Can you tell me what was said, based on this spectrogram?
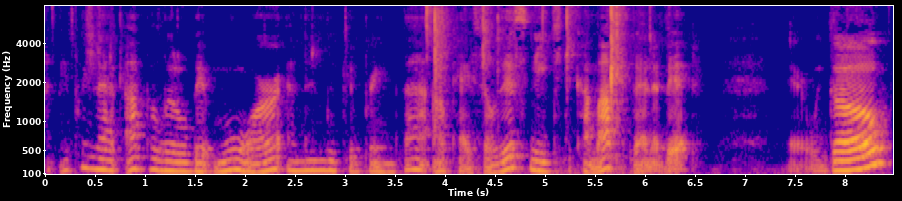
Let me bring that up a little bit more, and then we could bring that. Okay, so this needs to come up then a bit. There we go.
